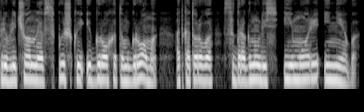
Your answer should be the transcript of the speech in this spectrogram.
привлеченная вспышкой и грохотом грома, от которого содрогнулись и море, и небо.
